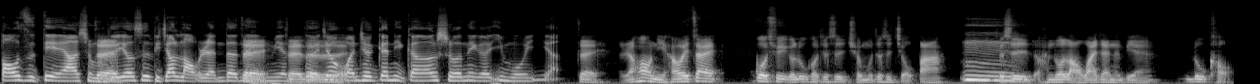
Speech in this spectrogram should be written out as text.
包子店啊什么的，又是比较老人的那一面，对，就完全跟你刚刚说那个一模一样。对，然后你还会在。过去一个路口就是全部都是酒吧，嗯，就是很多老外在那边路口，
